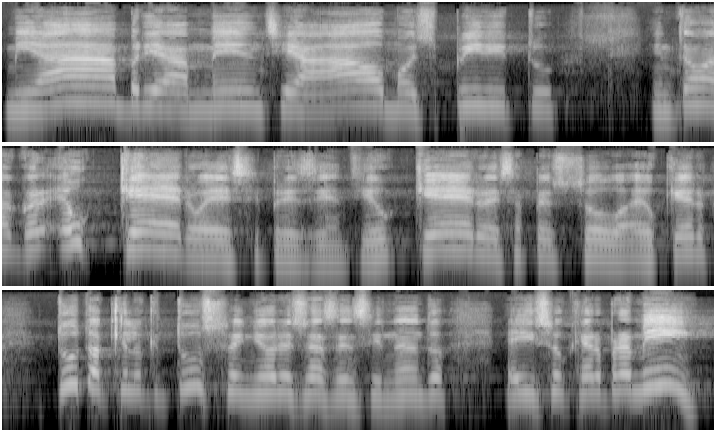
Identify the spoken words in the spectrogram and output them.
me abre a mente, a alma, o espírito. Então agora eu quero esse presente, eu quero essa pessoa, eu quero tudo aquilo que tu, Senhor, estás ensinando, é isso que eu quero para mim.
